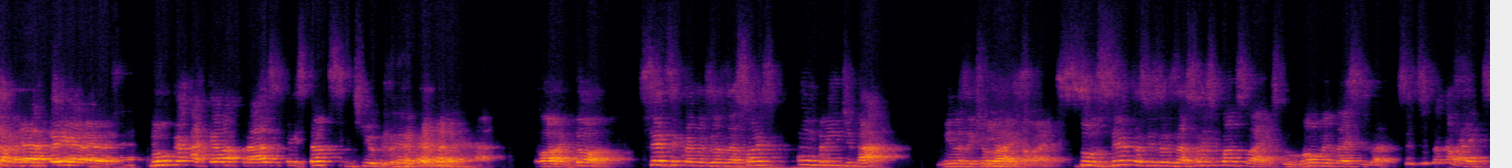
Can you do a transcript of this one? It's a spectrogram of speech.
galera? Nunca aquela frase fez tanto sentido. ó, então, ó, 150 visualizações, um brinde da Minas Enxovais. Enxovais. 200 visualizações e quantos likes? Tu? Vamos aumentar esses likes. 150 likes.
